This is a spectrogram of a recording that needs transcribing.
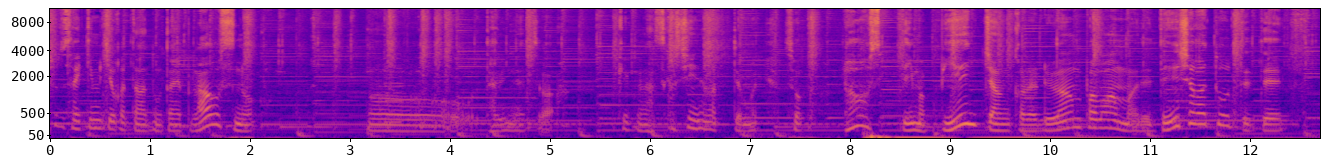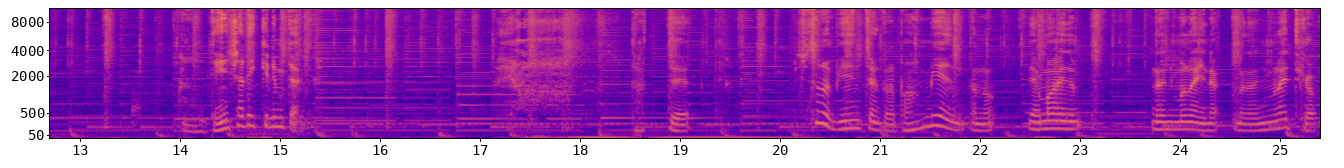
ちょっと最近見てよかったなと思ったらやっぱラオスの旅のやつは。結構懐かしいなって思いそうラオスって今ビエンチャンからルアンパワンまで電車が通ってて、うん、電車で行けるみたいね。いやだって首都のビエンチャンからバンビエンあの山あいの何もないな、まあ、何もないっていうか、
